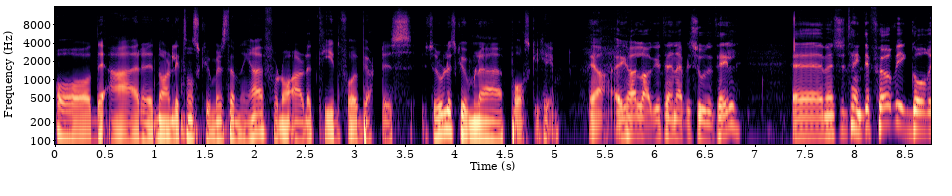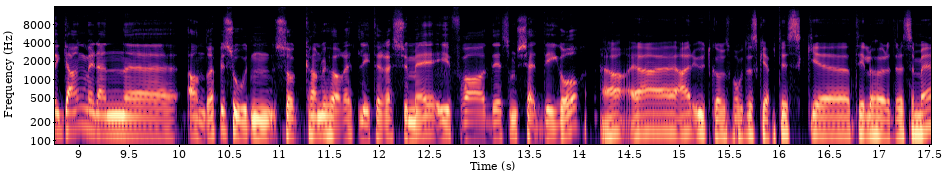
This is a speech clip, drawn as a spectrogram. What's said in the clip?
Og det er, nå er det litt sånn skummel stemning her, for nå er det tid for Bjartes utrolig skumle påskekrim. Ja, jeg har laget en episode til. Eh, men så tenkte jeg før vi går i gang med den eh, andre episoden, så kan vi høre et lite resymé fra det som skjedde i går. Ja, jeg er utgangspunktet skeptisk eh, til å høre et resymé,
